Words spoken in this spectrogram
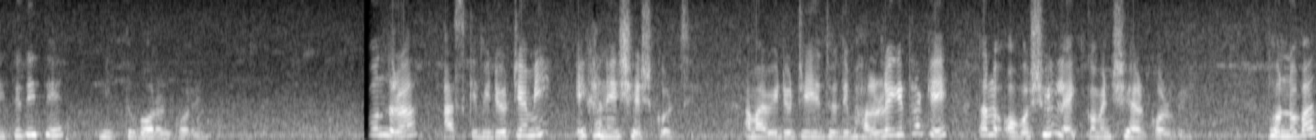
দিতে দিতে মৃত্যুবরণ করেন বন্ধুরা, আজকে ভিডিওটি আমি এখানেই শেষ করছি। আমার ভিডিওটি যদি ভালো লেগে থাকে, তাহলে অবশ্যই লাইক, কমেন্ট, শেয়ার করবে। ধন্যবাদ।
